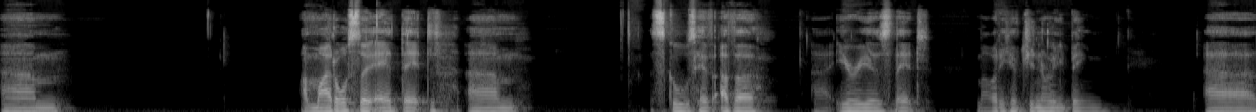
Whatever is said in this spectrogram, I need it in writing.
Um, I might also add that um, schools have other uh, areas that Maori have generally been uh,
